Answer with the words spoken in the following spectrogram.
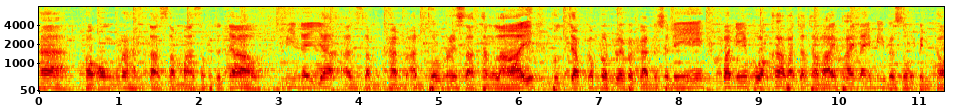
2,645ขององค์รหันตสัมมาสัมพุทธเจ้า มีนัยยะอันสำคัญอันพลบริษัททั้งหลายพึงจำกำหนดด้วยประการชนีวันนี้พวงข้าพระเจ้าถวายภายในมีประสงค์เป็นเขา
